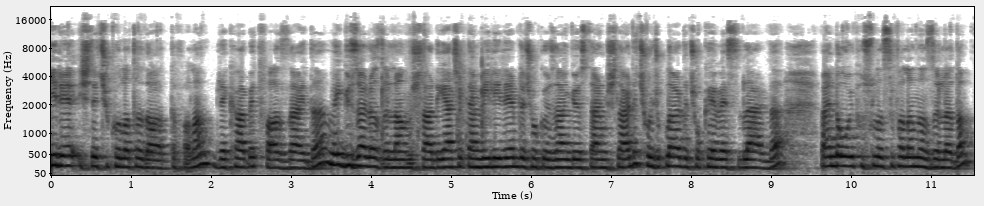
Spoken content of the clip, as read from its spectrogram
Biri işte çikolata dağıttı falan. Rekabet fazlaydı ve güzel hazırlanmışlardı. Gerçekten velilerim de çok özen göstermişlerdi. Çocuklar da çok heveslilerdi. Ben de oy pusulası falan hazırladım.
